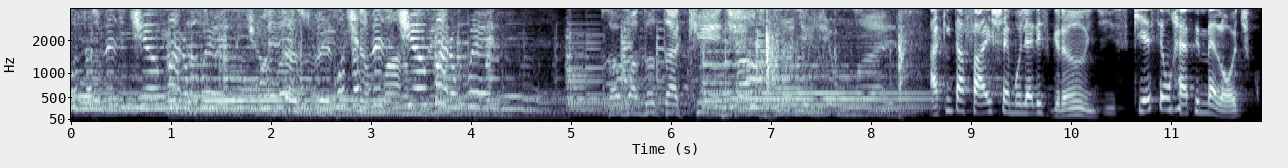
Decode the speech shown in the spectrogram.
Quantas vezes te amaram, baby? Quantas vezes te amaram, baby? Salvador tá quente, os grandes demais. A quinta faixa é Mulheres Grandes, que esse é um rap melódico,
